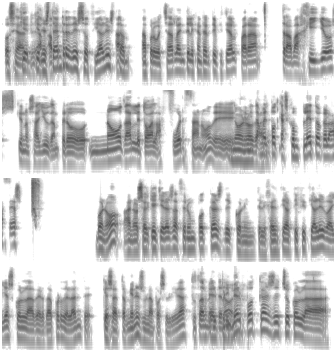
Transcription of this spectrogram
O sea, quien, quien está en redes sociales tam- aprovechar la inteligencia artificial para trabajillos que nos ayudan, pero no darle toda la fuerza, ¿no? De No, no, el podcast completo que lo haces. Bueno, a no ser que quieras hacer un podcast de, con inteligencia artificial y vayas con la verdad por delante, que esa también es una posibilidad. El Totalmente. ¿no? primer podcast hecho con la...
